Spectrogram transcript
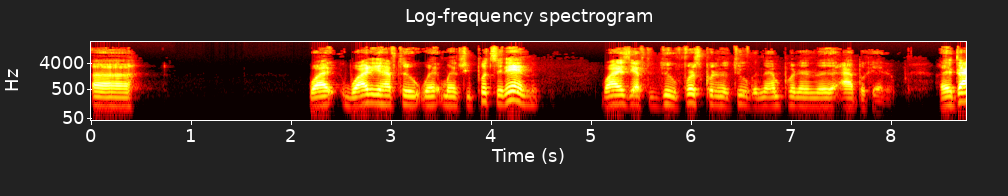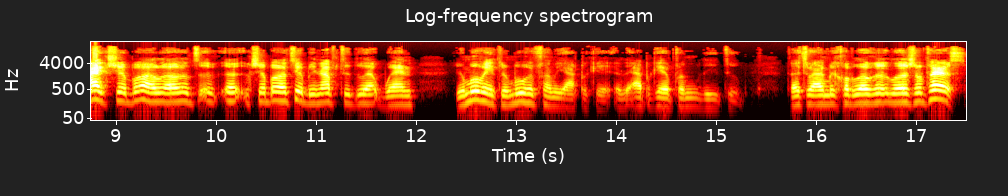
Uh, why, why do you have to, when, when she puts it in, why does he have to do first put in the tube and then put in the applicator? It would be enough to do that when you're moving it to remove it from the applicator, the applicator from the tube. That's why I'm going to Paris.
